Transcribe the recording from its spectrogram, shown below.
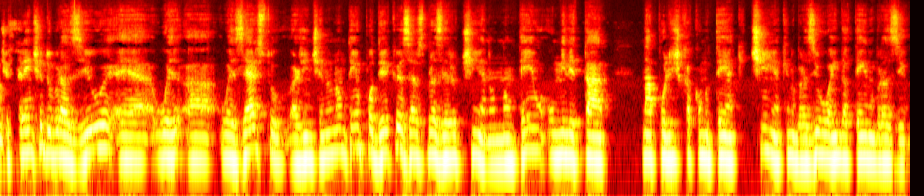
diferente do Brasil, é, o, a, o exército argentino não tem o poder que o exército brasileiro tinha, não, não tem o, o militar na política como tem aqui, tinha aqui no Brasil ou ainda tem no Brasil.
